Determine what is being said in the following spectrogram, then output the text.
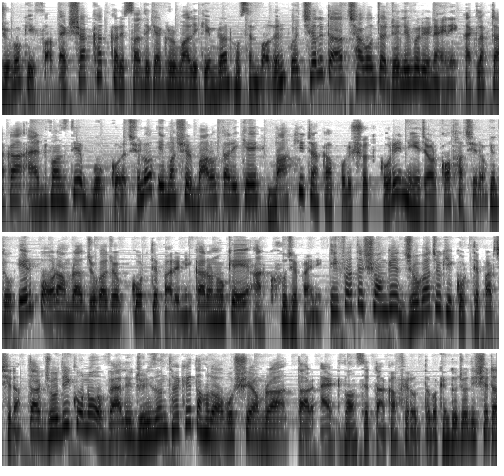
যুবক ইফাত। এক সাক্ষাৎকারে সাদিক এগ্রোর মালিক ইমরান হোসেন বলেন, ওই ছেলেটা ছাগলটা ডেলিভারি নেয়নি। এক লাখ টাকা অ্যাডভান্স দিয়ে বুক করেছিল। এই মাসের বারো তারিখে বাকি টাকা পরিশোধ করে নিয়ে যাওয়ার কথা ছিল। কিন্তু এরপর আমরা যোগাযোগ করতে পারিনি, কারণ ওকে আর খুঁজে পাইনি। ইফাতের সঙ্গে যোগাযোগই করতে পারছি না। তার যদি কোনো ভ্যালিড রিজন থাকে, তাহলে অবশ্যই আমরা তার অ্যাডভান্সের টাকা ফেরত দেবো। কিন্তু যদি সেটা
